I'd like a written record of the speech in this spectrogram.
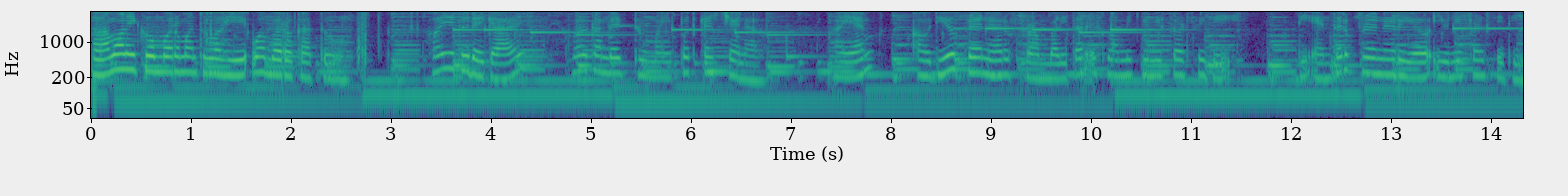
Assalamualaikum warahmatullahi wabarakatuh. How are you today, guys? Welcome back to my podcast channel. I am audiopreneur from Balitar Islamic University, the entrepreneurial university,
